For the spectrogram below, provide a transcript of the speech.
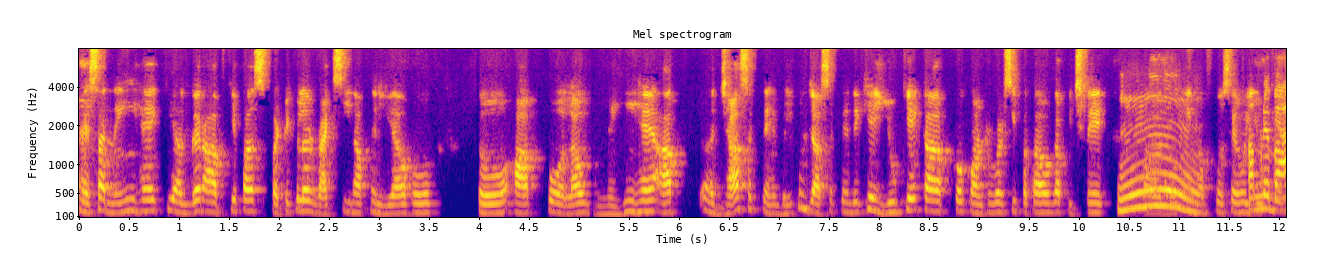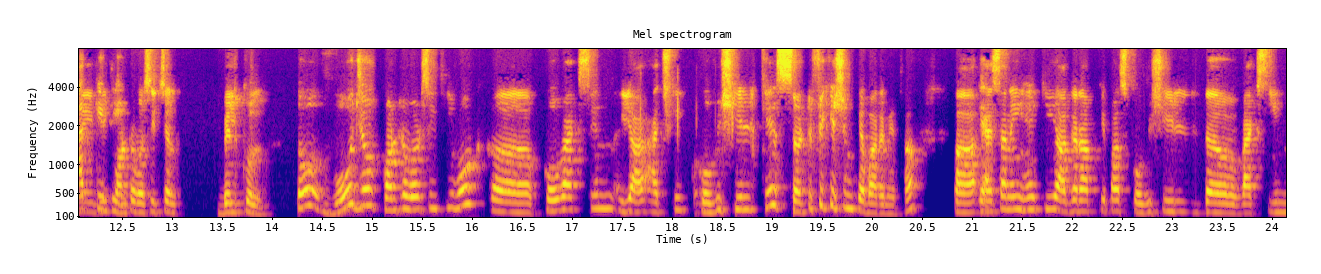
ऐसा नहीं है कि अगर आपके पास पर्टिकुलर वैक्सीन आपने लिया हो तो आपको अलाउड नहीं है आप जा सकते हैं बिल्कुल जा सकते हैं देखिए यूके का आपको कंट्रोवर्सी पता होगा पिछले हफ्तों से वो हमने बात की कंट्रोवर्सी चल बिल्कुल तो वो जो कंट्रोवर्सी थी वो कोवैक्सीन या एक्चुअली कोविशील्ड के सर्टिफिकेशन के बारे में था। Uh, ऐसा नहीं है कि अगर आपके पास कोविशील्ड वैक्सीन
